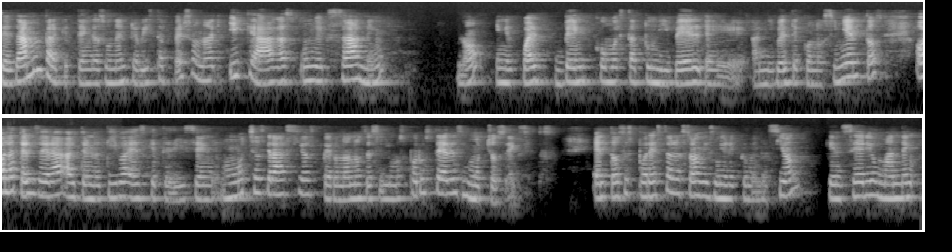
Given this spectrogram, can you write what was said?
te llaman para que tengas una entrevista personal y que hagas un examen ¿no? En el cual ven cómo está tu nivel eh, a nivel de conocimientos. O la tercera alternativa es que te dicen muchas gracias, pero no nos decidimos por ustedes, muchos éxitos. Entonces, por esta razón es mi recomendación que en serio manden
